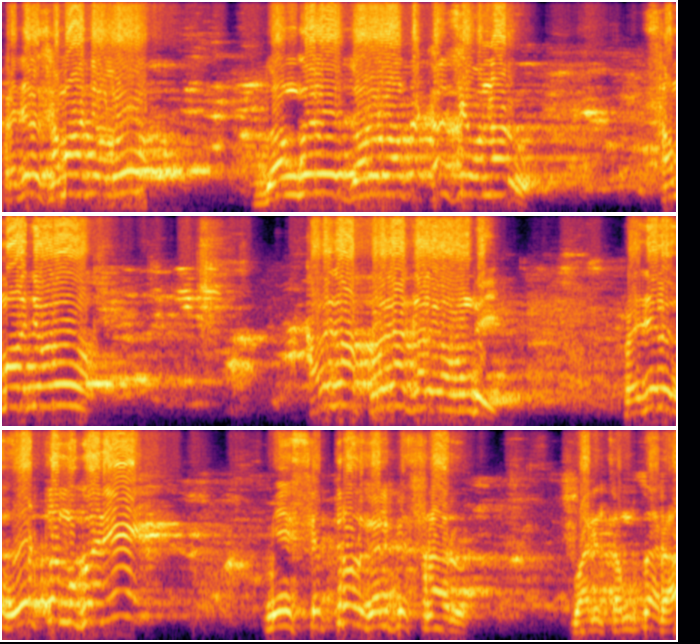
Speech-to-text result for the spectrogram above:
ప్రజల సమాజంలో దొంగలు దొరలు అంతా కలిసే ఉన్నారు. సమాజంలో ప్రజలు ఓట్లు అమ్ముకొని మీ శత్రువులు కల్పిస్తున్నారు వారిని చంపుతారా?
